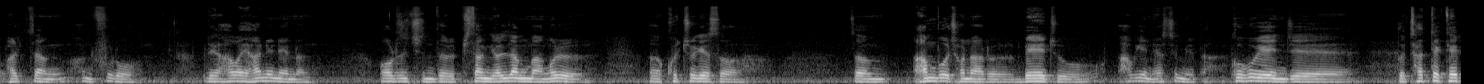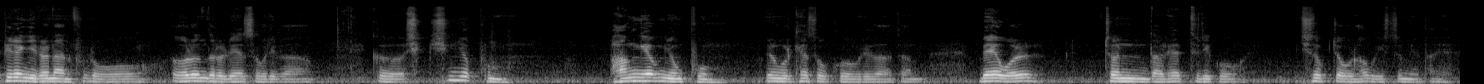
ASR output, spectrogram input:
발생한 후로 우리 하와이 한인회는 어르신들 비상 연락망을 어, 구축해서 좀 안부 전화를 매주 확인했습니다. 그 후에 이제 그 자택 대피령이 일어난 후로 어른들을 위해서 우리가 그 식, 식료품, 방역용품 이런 걸 계속 그 우리가 좀 매월 전달해 드리고 지속적으로 하고 있습니다. 예.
